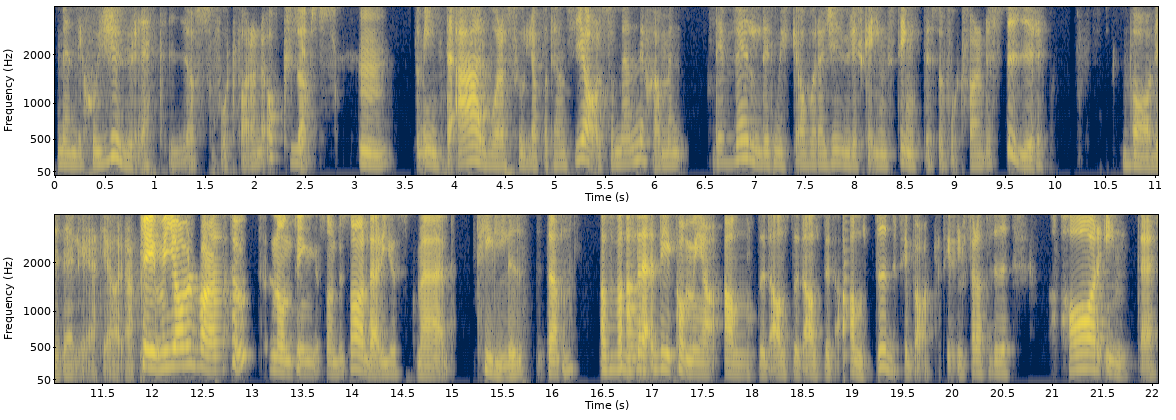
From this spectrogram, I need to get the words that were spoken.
människodjuret i oss fortfarande också, Yes. Mm. som inte är vårt fulla potential som människa, men det är väldigt mycket av våra djuriska instinkter som fortfarande styr vad vi väljer att göra. Okej, men jag vill bara ta upp någonting som du sa där just med tilliten. Alltså Ja. det, det kommer jag alltid, alltid, alltid, alltid tillbaka till för att vi har inte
